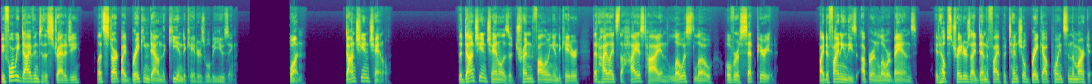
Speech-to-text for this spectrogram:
Before we dive into the strategy, let's start by breaking down the key indicators we'll be using. 1. Donchian Channel The Donchian Channel is a trend-following indicator that highlights the highest high and lowest low over a set period. By defining these upper and lower bands, it helps traders identify potential breakout points in the market.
